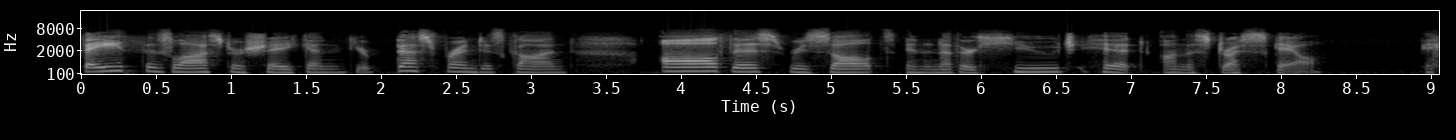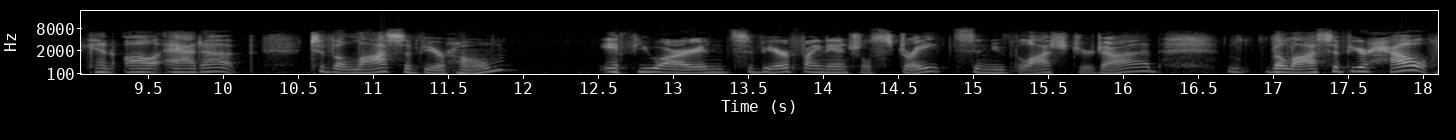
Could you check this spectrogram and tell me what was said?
faith is lost or shaken, your best friend is gone. All this results in another huge hit on the stress scale. It can all add up to the loss of your home. If you are in severe financial straits and you've lost your job, the loss of your health.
